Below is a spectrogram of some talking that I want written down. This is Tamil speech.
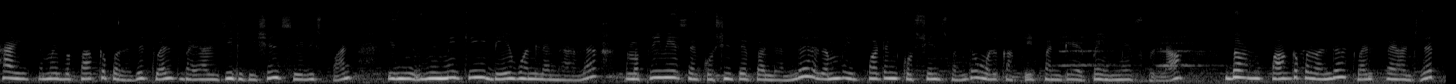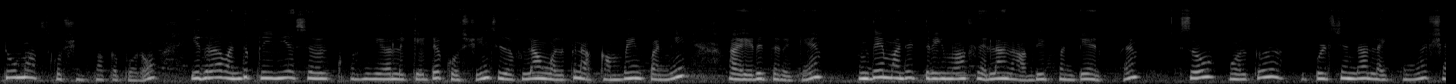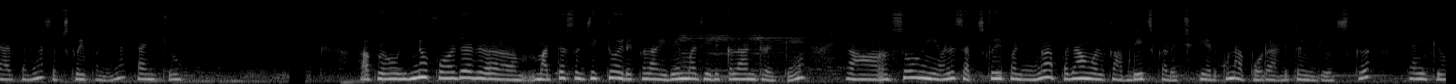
ஹாய் நம்ம இப்போ பார்க்க போகிறது twelfth biology revision series one in இன்னைக்கு டே ஒன்லனால நம்ம ப்ரீவியஸ் இயர் கொஷின் பேப்பர்லேருந்து ரொம்ப இம்பார்ட்டண்ட் கொஸ்டின்ஸ் வந்து உங்களுக்கு அப்டேட் பண்ணிட்டே இருப்பேன் இனிமேல் ஃபுல்லாக இப்போ நம்ம பார்க்க போகிற வந்து டுவெல்த் பயாலஜியில் டூ மார்க்ஸ் கொஷின் பார்க்க போகிறோம் இதெல்லாம் வந்து ப்ரீவியஸ் இயர் இயரில் கேட்ட கொஸ்டின்ஸ் இதை ஃபுல்லாக உங்களுக்கு நான் கம்பைன் பண்ணி நான் எடுத்திருக்கேன். இதே மாதிரி த்ரீ மார்க்ஸ் எல்லாம் நான் அப்டேட் பண்ணிட்டே இருப்பேன். ஸோ உங்களுக்கு பிடிச்சிருந்தா லைக் பண்ணுங்கள் ஷேர் பண்ணுங்கள் சப்ஸ்கிரைப் பண்ணுங்கள் தேங்க்யூ அப்புறம் இன்னும் ஃபர்தர் மற்ற சப்ஜெக்ட்டும் எடுக்கலாம் இதே மாதிரி எடுக்கலான்ட்டு இருக்கேன். ஸோ நீங்கள் வந்து சப்ஸ்கிரைப் பண்ணிடுங்க அப்போ தான் உங்களுக்கு அப்டேட்ஸ் கிடச்சிட்டே இருக்கும். நான் போகிற அடுத்த வீடியோஸ்க்கு தேங்க்யூ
